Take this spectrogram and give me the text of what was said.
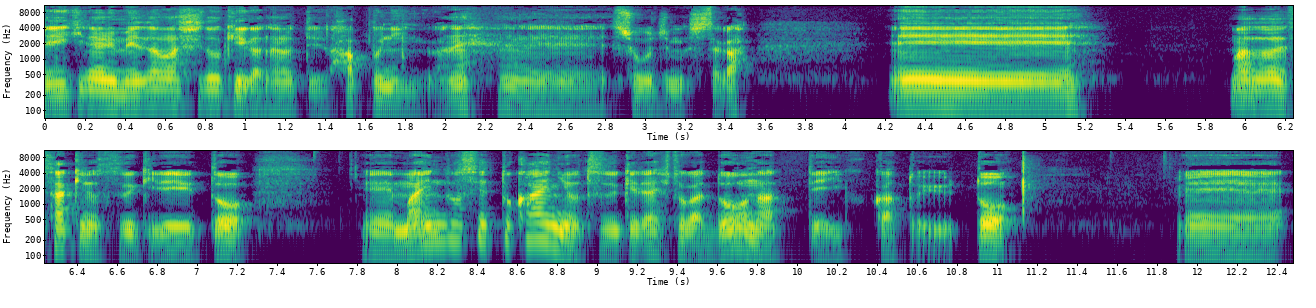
えいきなり目覚まし時計が鳴るというハプニングがね、えー、生じましたが、えー、まあ、ね、さっきの続きで言うと、えー、マインドセット介入を続けた人がどうなっていくかというと、え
